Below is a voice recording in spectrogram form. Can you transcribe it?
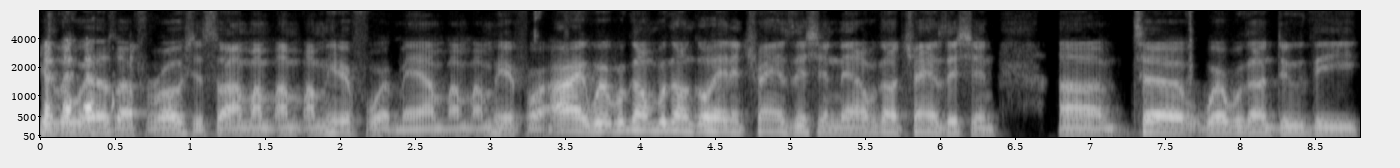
Killer whales are ferocious, so I'm I'm I'm here for it, man. I'm I'm, I'm here for it. All right, we're we're gonna we're gonna go ahead and transition now. We're gonna transition um, to where we're gonna do the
